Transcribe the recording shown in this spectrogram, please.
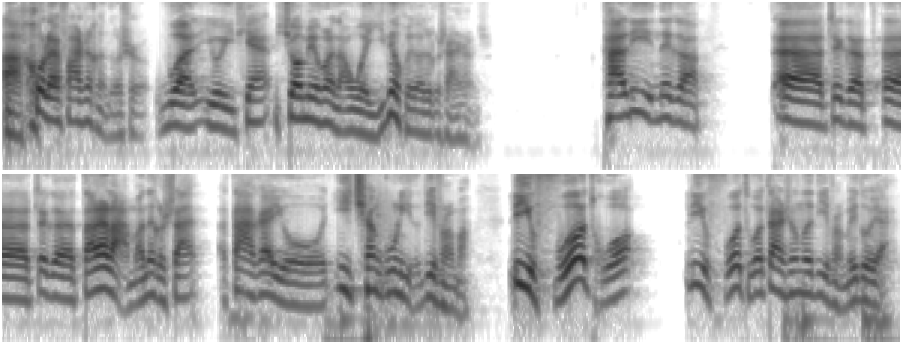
啊，后来发生很多事我有一天消灭共产党，我一定回到这个山上去。他立那个，呃，这个呃，这个达赖喇嘛那个山，大概有一千公里的地方吧。离佛陀离佛陀诞生的地方没多远。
